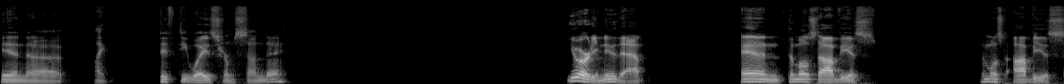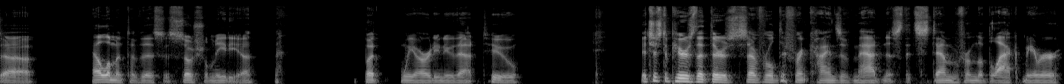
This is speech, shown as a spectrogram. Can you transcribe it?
in uh, like 50 ways from Sunday. You already knew that. And the most obvious the most obvious uh, element of this is social media. but we already knew that too. It just appears that there's several different kinds of madness that stem from the Black Mirror.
